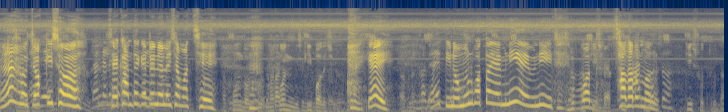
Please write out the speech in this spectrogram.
হ্যাঁ ওই চক্কিশোর সেখান থেকে টেনে লেছে মারছে কোন মানে কোন কি পদে ছিল? কে? এই তৃণমূল করতো এমনি এমনি পদ- সাধারণ মানুষ। কি শত্রুতা?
